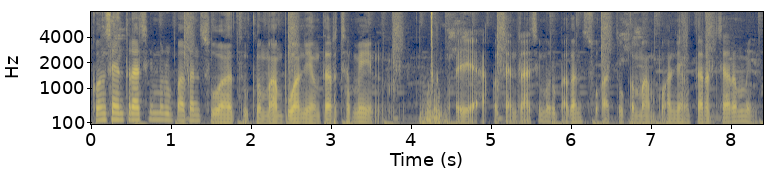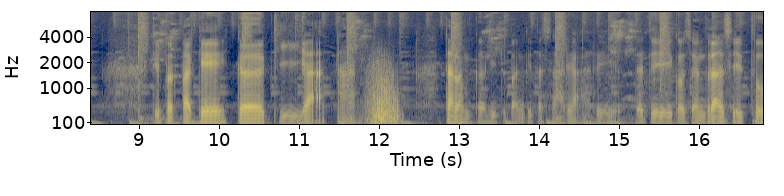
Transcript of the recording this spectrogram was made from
Konsentrasi merupakan suatu kemampuan yang tercermin. Ya konsentrasi merupakan suatu kemampuan yang tercermin di berbagai kegiatan dalam kehidupan kita sehari-hari. Jadi konsentrasi itu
